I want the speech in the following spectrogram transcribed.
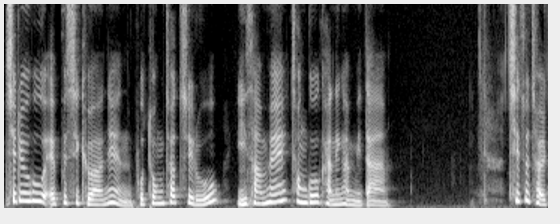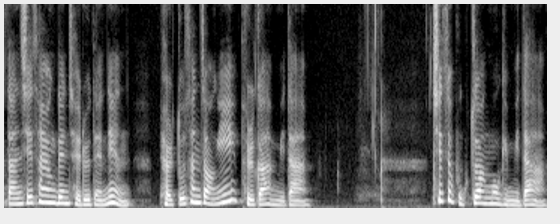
치료 후 FC 교환은 보통 처치로 2, 3회 청구 가능합니다. 치수 절단 시 사용된 재료대는 별도 산정이 불가합니다. 치수 복조 항목입니다.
